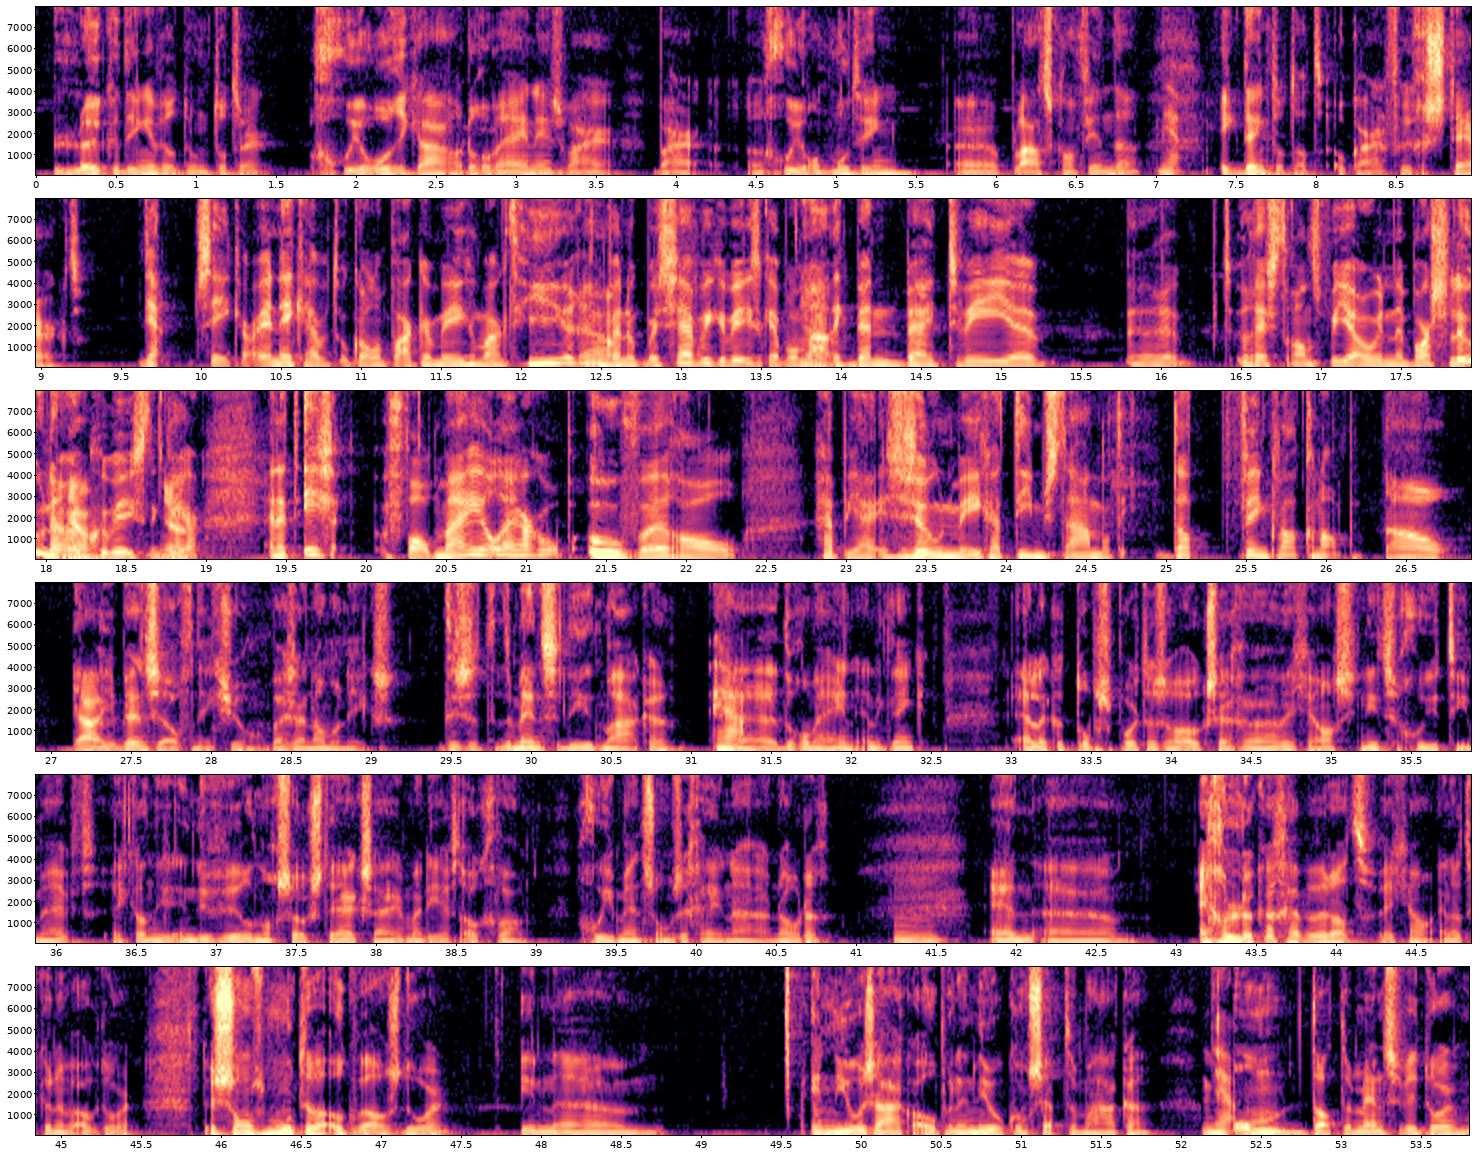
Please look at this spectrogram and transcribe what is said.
leuke dingen wil doen, tot er goede horeca eromheen is, waar, waar een goede ontmoeting eh, plaats kan vinden. Ja. Ik denk dat dat elkaar versterkt. Ja, zeker. En ik heb het ook al een paar keer meegemaakt hier. En ik ben ook bij Savvy geweest. Ik, heb al Ja. na, ik ben bij twee eh, restaurants bij jou in Barcelona ook geweest een keer. En het is, valt mij heel erg op, overal heb jij zo'n mega team staan. Dat, dat vind ik wel knap. Nou, ja, je bent zelf niks, joh. Wij zijn allemaal niks. Het is het, de mensen die het maken Ja. eh, eromheen. En ik denk, elke topsporter zal ook zeggen, weet je, als hij niet zo'n goede team heeft, ik kan niet individueel nog zo sterk zijn, maar die heeft ook gewoon goede mensen om zich heen eh, nodig. En, eh, en gelukkig hebben we dat, weet je wel, en dat kunnen we ook door. Dus soms moeten we ook wel eens door in, ehm, in nieuwe zaken openen, nieuwe concepten maken Ja. omdat de mensen weer door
